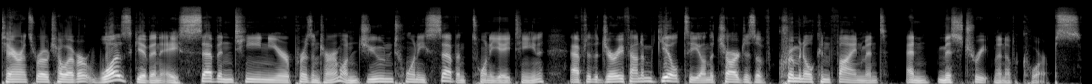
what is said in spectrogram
Terence Roach, however, was given a 17 year prison term on June 27, 2018, after the jury found him guilty on the charges of criminal confinement and mistreatment of a corpse.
